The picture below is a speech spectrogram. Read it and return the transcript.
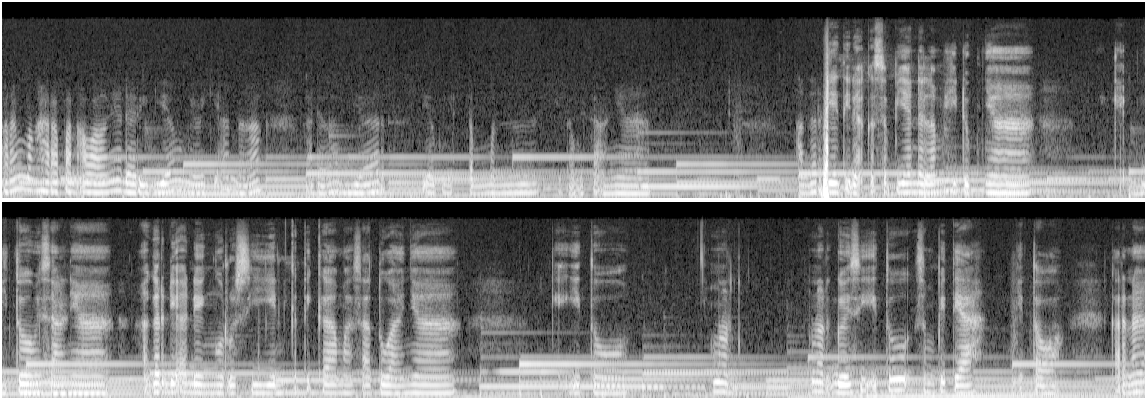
Karena memang harapan awalnya dari dia memiliki anak adalah biar dia punya temen gitu misalnya. Agar dia tidak kesepian dalam hidupnya. Kayak gitu misalnya agar dia ada yang ngurusin ketika masa tuanya. Kayak gitu. Menurut menurut gue sih itu sempit ya gitu. Karena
